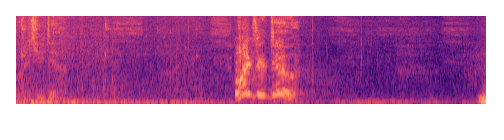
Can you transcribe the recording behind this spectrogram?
What did you do? What did you do? Call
